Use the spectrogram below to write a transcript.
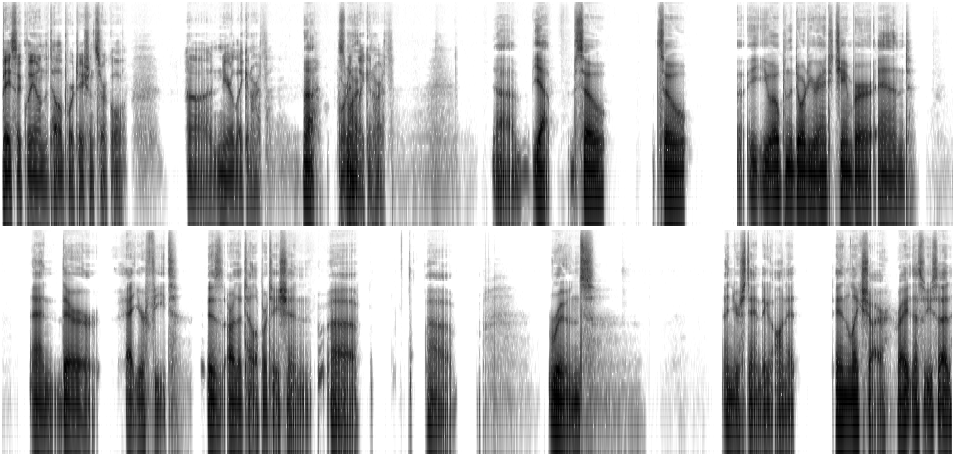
basically on the teleportation circle uh, near Lake and Hearth. Ah, or in smart. Lake and Hearth. Uh, yeah. So, so you open the door to your antechamber, and and there at your feet is are the teleportation uh, uh, runes, and you're standing on it in Lakeshire, right? That's what you said.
